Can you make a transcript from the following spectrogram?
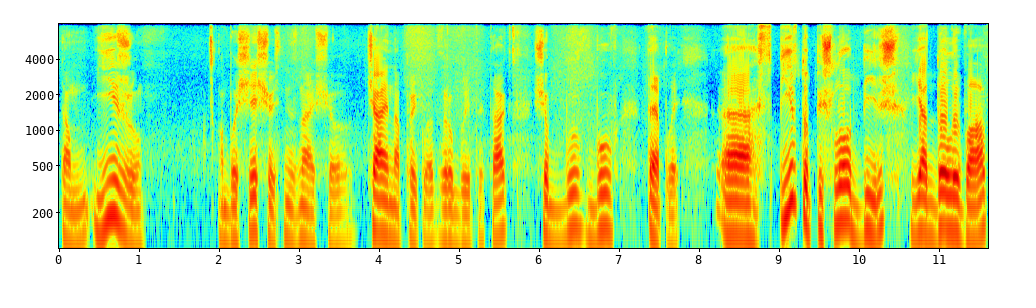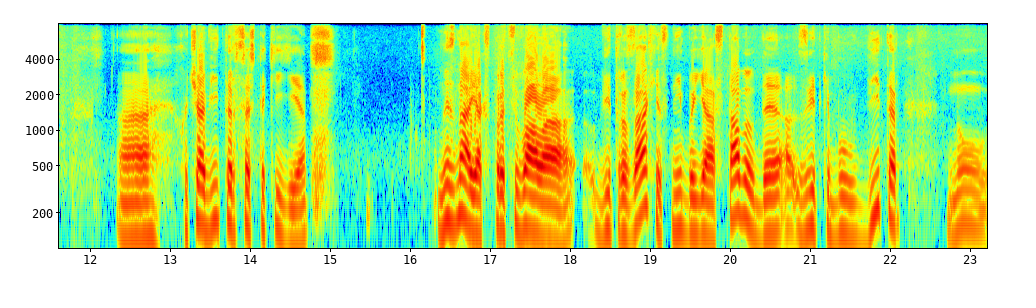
там, їжу або ще щось, не знаю, що чай, наприклад, зробити, так, щоб був, був теплий. Е, спірту пішло більш, я доливав, е, хоча вітер все ж таки є. Не знаю, як спрацювала вітрозахист, ніби я ставив, де звідки був вітер, ну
